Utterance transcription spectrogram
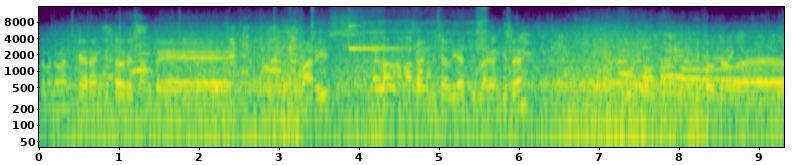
Teman-teman, sekarang kita udah sampai Paris. Kalian bisa lihat di belakang kita. Eiffel Tower.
